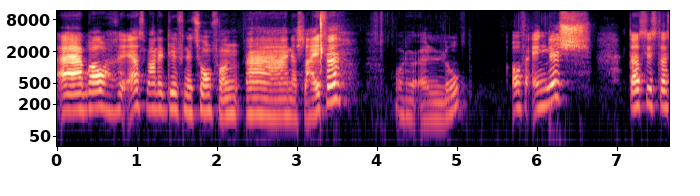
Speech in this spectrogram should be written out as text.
äh, brauche ich erstmal die Definition von äh, einer Schleife oder a Loop auf Englisch. Das ist das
